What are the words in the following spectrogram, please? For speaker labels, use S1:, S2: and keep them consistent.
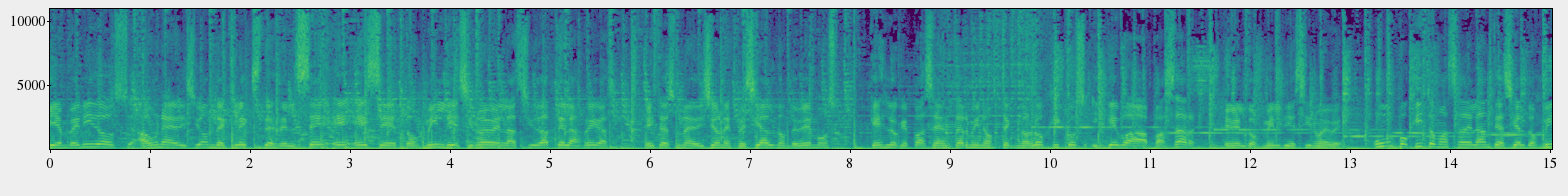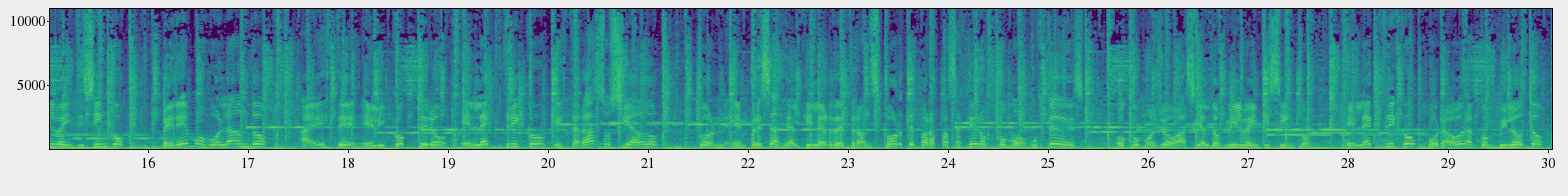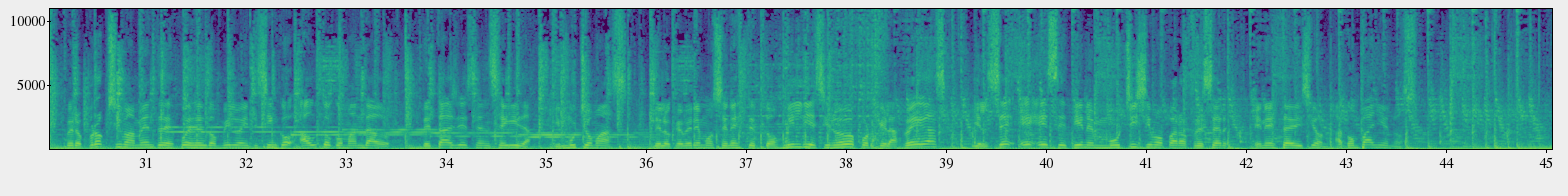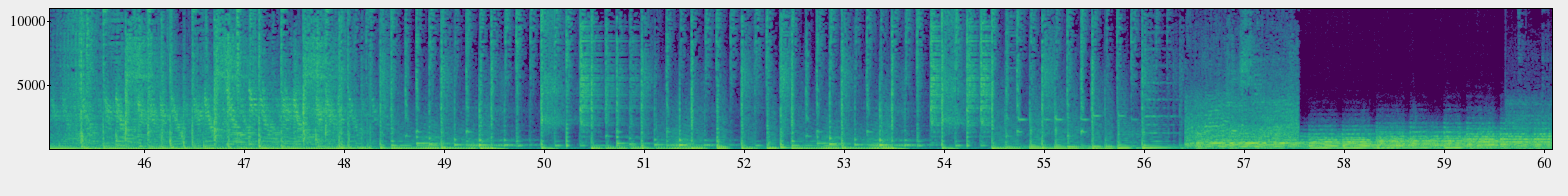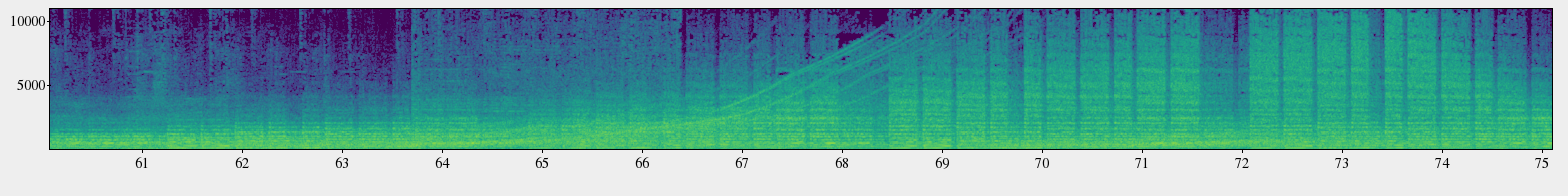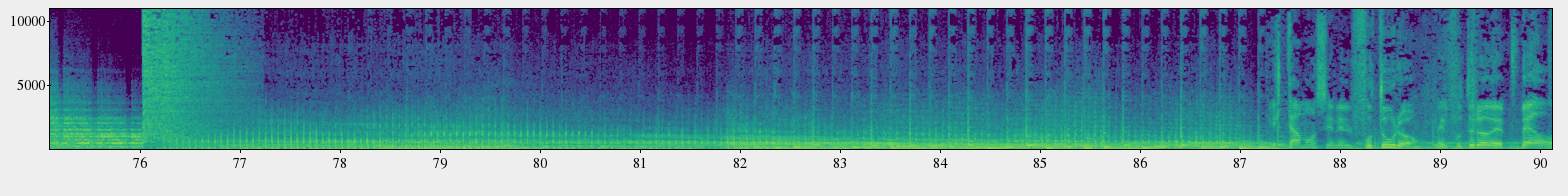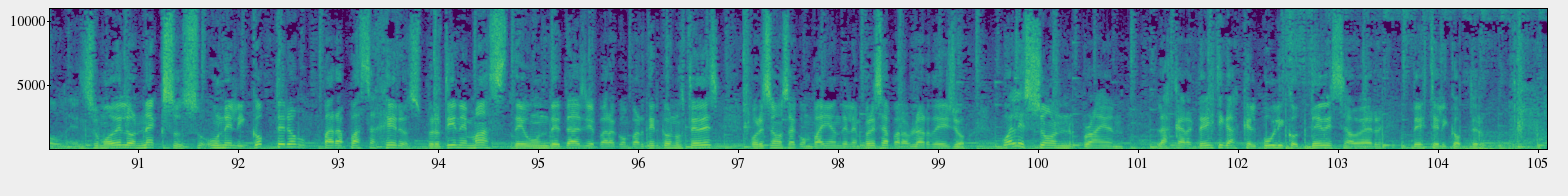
S1: Bienvenidos a una edición de Clicks desde el CES 2019 en la ciudad de Las Vegas. Esta es una edición especial donde vemos qué es lo que pasa en términos tecnológicos y qué va a pasar en el 2019. Un poquito más adelante, hacia el 2025, veremos volando a este helicóptero eléctrico que estará asociado con empresas de alquiler de transporte para pasajeros como ustedes o como yo hacia el 2025. Eléctrico, por ahora con piloto, pero próximamente después del 2025 autocomandado. Detalles enseguida y mucho más de lo que veremos en este 2019 porque Las Vegas y el CES tienen muchísimo para ofrecer en esta edición. Acompáñenos. Estamos en el futuro, el futuro de Bell, en su modelo Nexus, un helicóptero para pasajeros, pero tiene más de un detalle para compartir con ustedes, por eso nos acompañan de la empresa para hablar de ello. ¿Cuáles son, Brian, las características que el público debe saber de este helicóptero?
